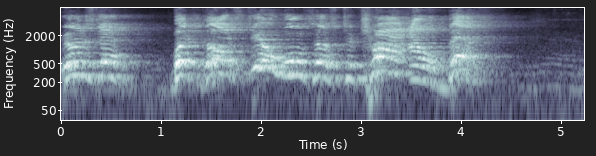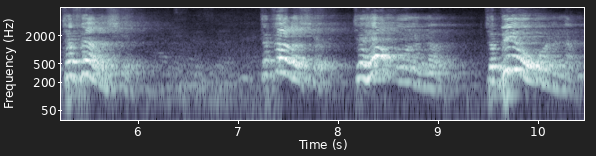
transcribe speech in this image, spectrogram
You understand? But God still wants us to try our best to fellowship fellowship, to help one another, to build one another.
